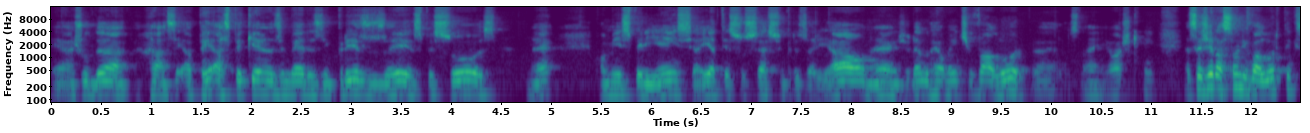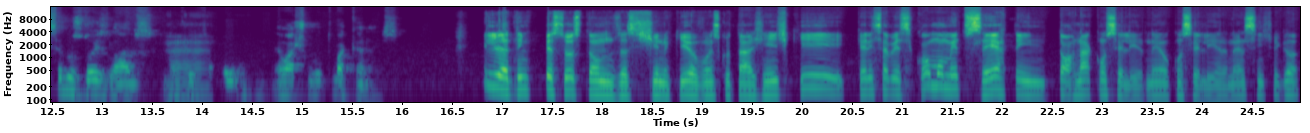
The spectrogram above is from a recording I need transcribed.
É ajudar as, as pequenas e médias empresas, aí, as pessoas, né? com a minha experiência aí a ter sucesso empresarial, né, gerando realmente valor para elas, né? Eu acho que essa geração de valor tem que ser dos dois lados. É. Eu acho muito bacana isso. E tem pessoas que estão nos assistindo aqui, ou vão escutar a gente, que querem saber se qual o momento certo em tornar conselheiro, né, ou conselheira, né? Assim, chegou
